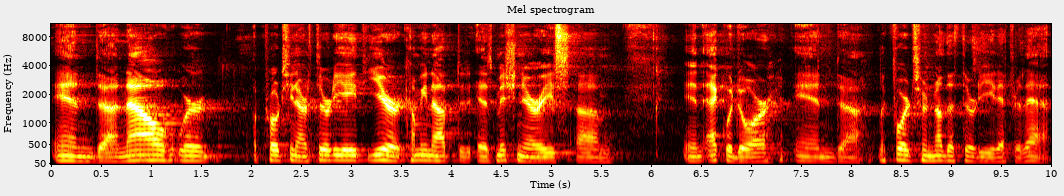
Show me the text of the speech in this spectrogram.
And uh, now we're approaching our 38th year coming up to, as missionaries um, in Ecuador, and uh, look forward to another 38 after that.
